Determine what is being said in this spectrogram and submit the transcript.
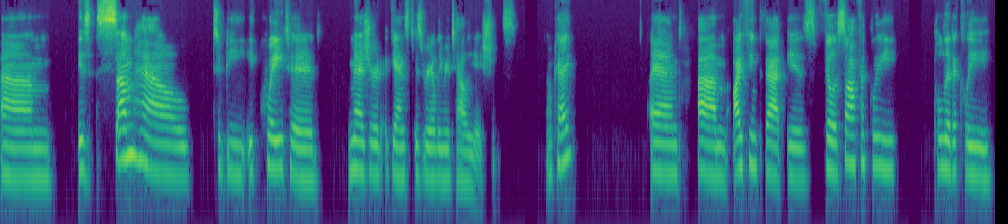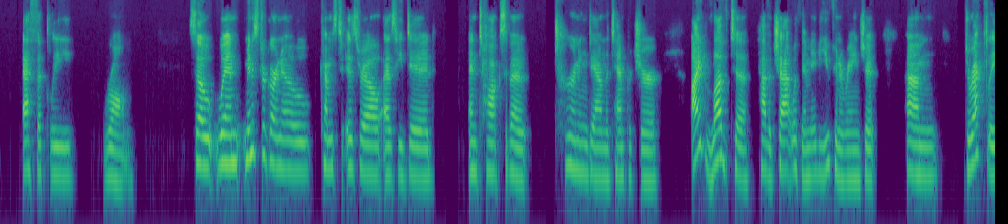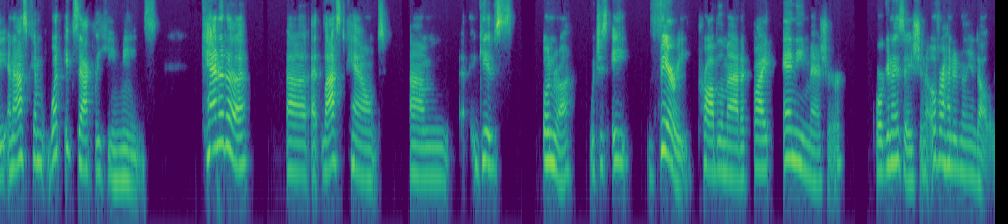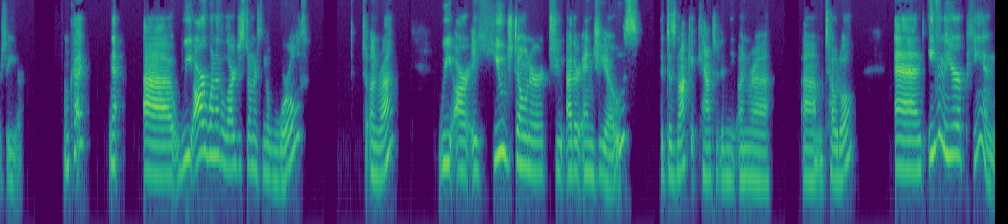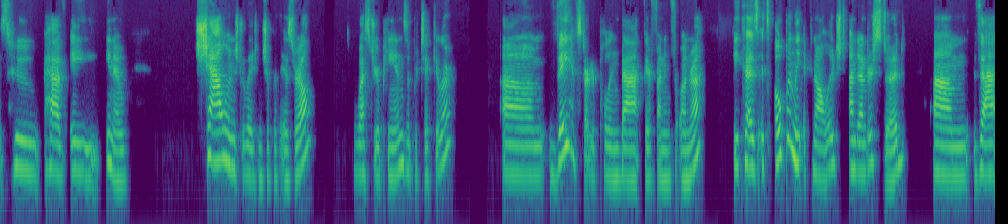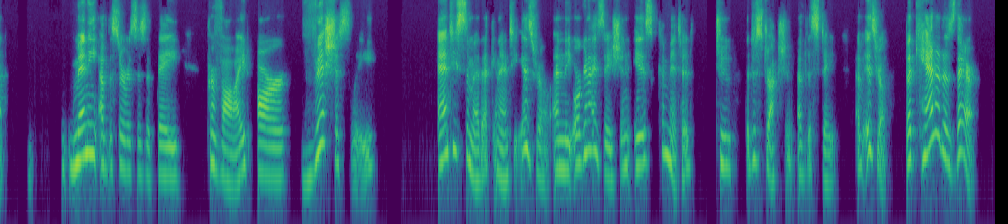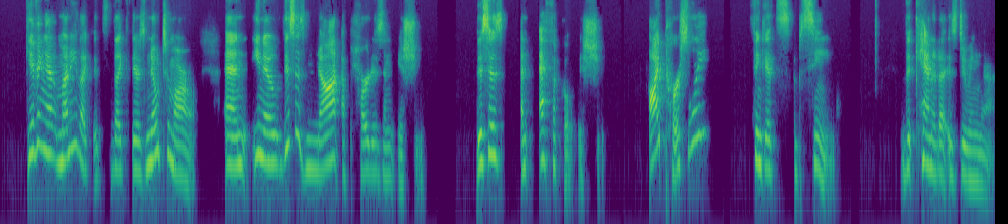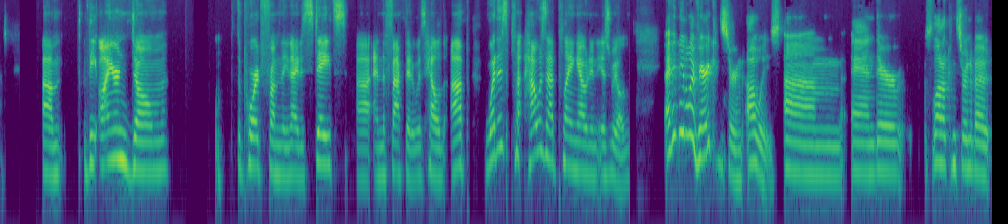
um, is somehow to be equated measured against Israeli retaliations. Okay. And um, I think that is philosophically, politically, ethically wrong. So when Minister Garneau comes to Israel, as he did, and talks about turning down the temperature, I'd love to have a chat with him. Maybe you can arrange it um, directly and ask him what exactly he means. Canada uh, at last count, um, gives UNRWA, which is a very problematic by any measure organization, over $100 million a year. Okay. Now, uh, we are one of the largest donors in the world to UNRWA. We are a huge donor to other NGOs that does not get counted in the UNRWA um, total. And even the Europeans who have a, you know, challenged relationship with Israel, West Europeans in particular. Um, they have started pulling back their funding for UNRWA because it's openly acknowledged and understood um, that many of the services that they provide are viciously anti Semitic and anti Israel. And the organization is committed to the destruction of the state of Israel. But Canada's there giving out money like it's like there's no tomorrow. And, you know, this is not a partisan issue. This is an ethical issue. I personally think it's obscene that Canada is doing that. Um, the Iron Dome support from the United States uh, and the fact that it was held up. What is pl- how is that playing out in Israel? I think people are very concerned always, um, and there's a lot of concern about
